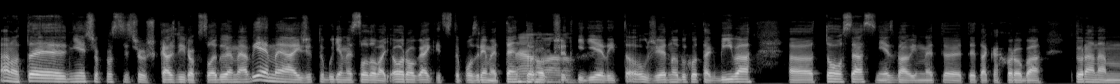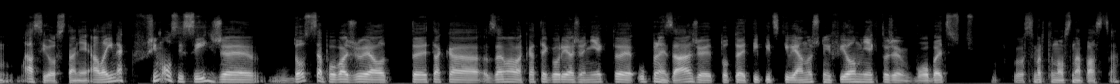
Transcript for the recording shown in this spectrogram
Áno, to je niečo proste, čo už každý rok sledujeme a vieme aj, že to budeme sledovať o rok, aj keď si to pozrieme tento áno, rok, všetky diely, to už jednoducho tak býva. Uh, toho sa asi nezbavíme, to je, to je taká choroba, ktorá nám asi ostane. Ale inak všimol si si, že dosť sa považuje, ale to je taká zaujímavá kategória, že niekto je úplne za, že toto je typický vianočný film, niekto, že vôbec smrtonosná pasca.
